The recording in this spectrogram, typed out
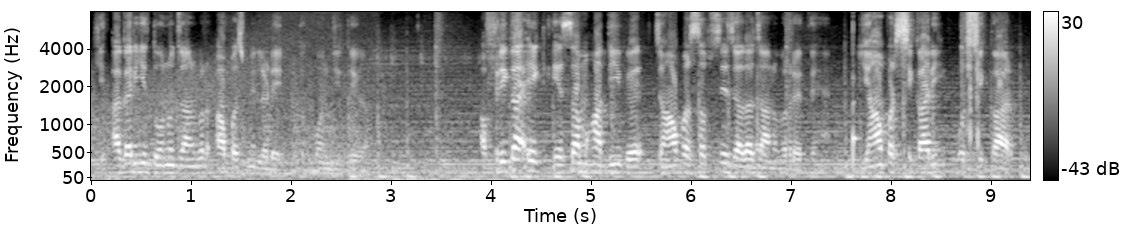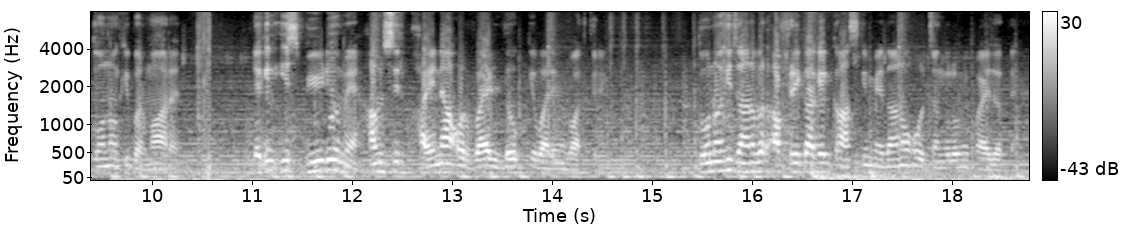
कि अगर ये दोनों जानवर आपस में लड़े तो कौन जीतेगा। अफ्रीका एक ऐसा महाद्वीप है जहाँ पर सबसे ज़्यादा जानवर रहते हैं। यहाँ पर शिकारी और शिकार दोनों की भरमार है। लेकिन इस वीडियो में हम सिर्फ़ हाइना और वाइल्ड डॉग के बारे में बात करेंगे। दोनों ही जानवर अफ्रीका के घास के मैदानों और जंगलों में पाए जाते हैं।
